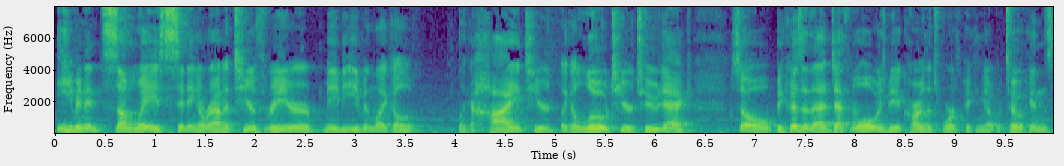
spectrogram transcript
even in some ways, sitting around a tier three or maybe even like a like a high tier, like a low tier two deck. So because of that, Death will always be a card that's worth picking up with tokens.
